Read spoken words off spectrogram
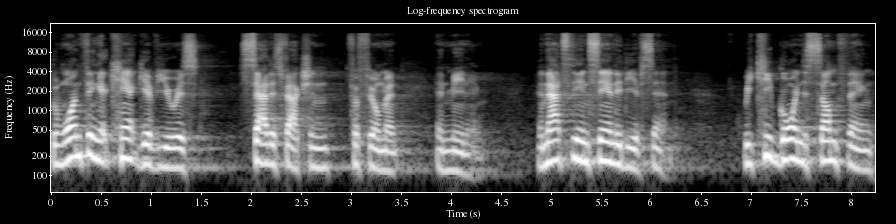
The one thing it can't give you is satisfaction, fulfillment, and meaning. And that's the insanity of sin. We keep going to something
